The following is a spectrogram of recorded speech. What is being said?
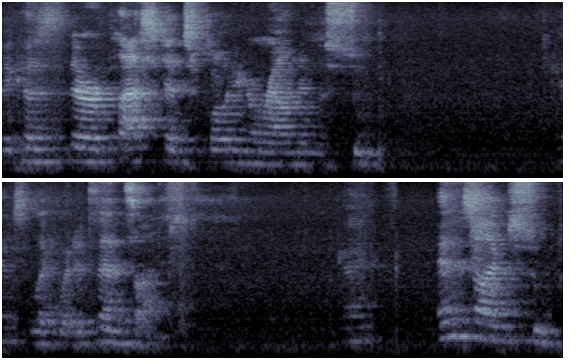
because there are plastids floating around in the soup. It's liquid, it's enzymes. Enzyme soup.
